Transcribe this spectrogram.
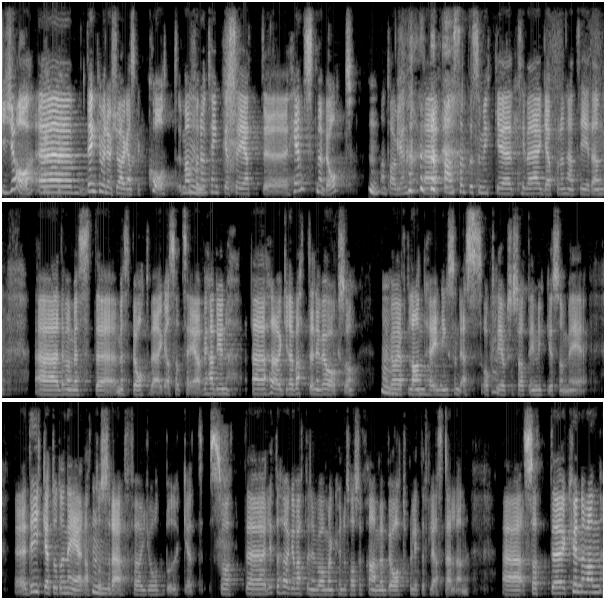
Ja, eh, den kan vi nog köra ganska kort. Man får mm. nog tänka sig att eh, helst med båt, mm. antagligen. Eh, fanns inte så mycket till vägar på den här tiden. Eh, det var mest, eh, mest båtvägar så att säga. Vi hade ju en eh, högre vattennivå också. Mm. Vi har haft landhöjning sedan dess och det är också så att det är mycket som är Eh, dikat och dränerat mm. och sådär för jordbruket. Så att eh, lite högre vattennivå, man kunde ta sig fram med båt på lite fler ställen. Så att kunde man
